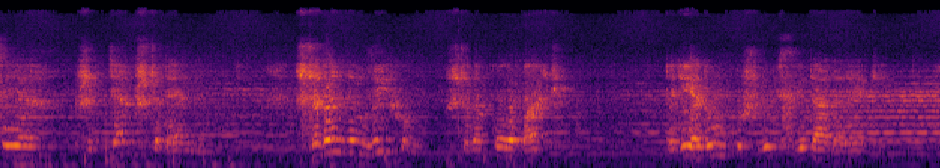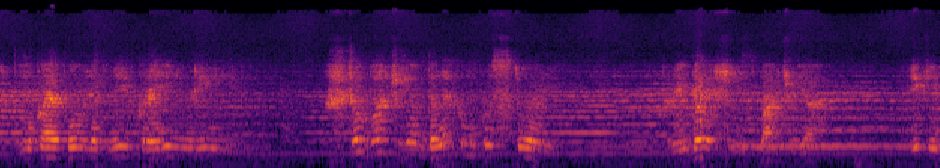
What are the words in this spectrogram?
Займаюся я життям щоденним, щоденним лихом, що навколо бачу. Тоді я думку шлю в світа далекі, блукає погляд мій в країні мрії. Що бачу я в далекому просторі? Прийдешність бачу я, віки й.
